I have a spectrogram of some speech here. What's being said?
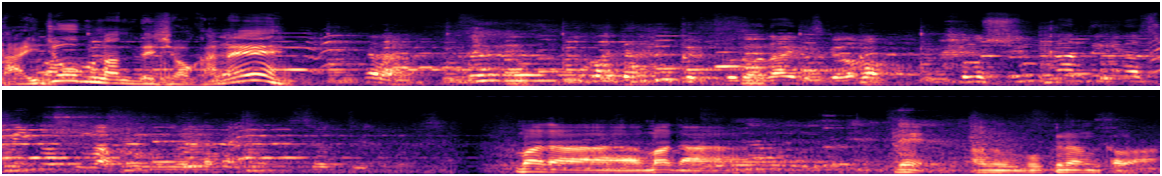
大丈夫なんでしょうかね。だからずーっとこうやって早くいくことはないですけどもこの瞬間的なスピードっていうのはこのぐらいが速いんですよっていうところですよまだまだねあの僕なんかは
